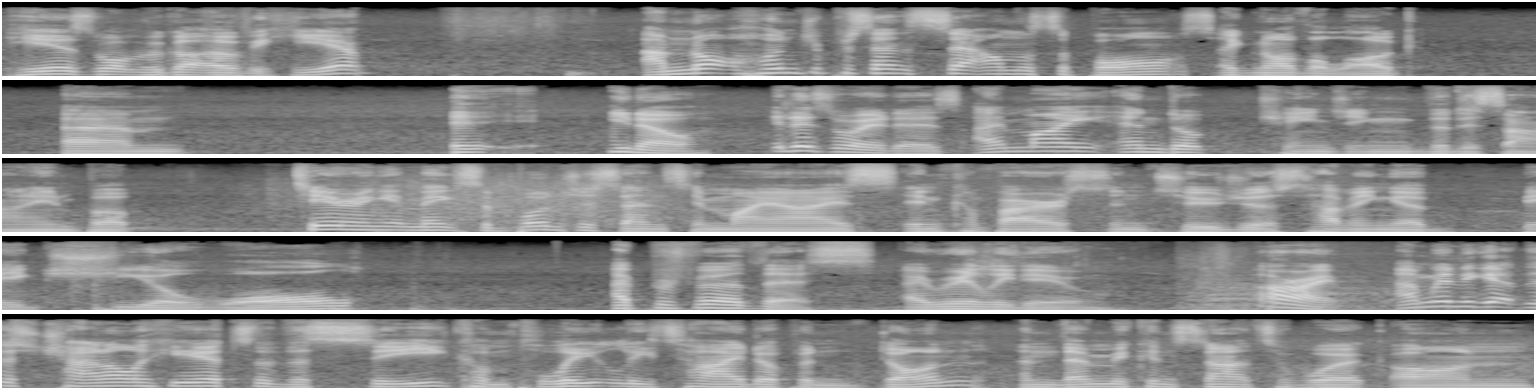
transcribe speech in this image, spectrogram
here's what we've got over here. I'm not 100% set on the supports. Ignore the log. Um, it, you know, it is what it is. I might end up changing the design, but tiering it makes a bunch of sense in my eyes in comparison to just having a big sheer wall. I prefer this. I really do. Alright, I'm going to get this channel here to the sea completely tied up and done, and then we can start to work on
